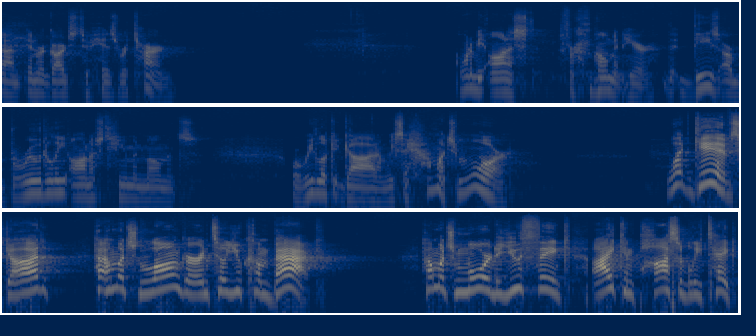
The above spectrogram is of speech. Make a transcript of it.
um, in regards to his return. I want to be honest for a moment here. These are brutally honest human moments where we look at God and we say, How much more? What gives, God? How much longer until you come back? How much more do you think I can possibly take?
